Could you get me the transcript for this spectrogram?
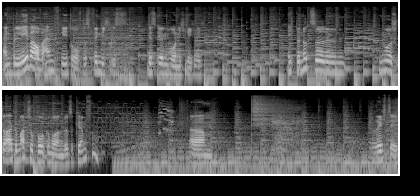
Ein Beleber auf einem Friedhof, das finde ich ist, ist irgendwo nicht richtig. Ich benutze nur starke Macho-Pokémon. Willst du kämpfen? Ähm. Richtig.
